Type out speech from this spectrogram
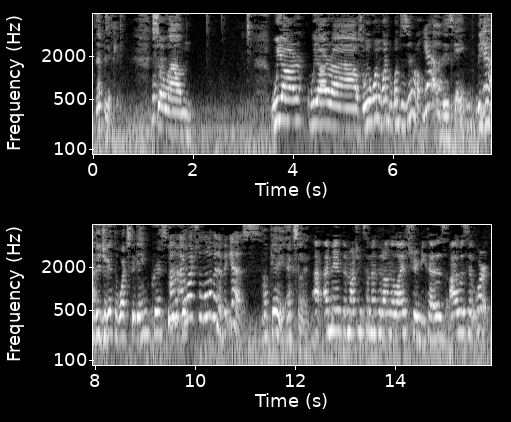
Definitely. So, um, we are, we are, uh, so we won one, one to zero Yeah. this game. Did Yeah. you, did you get to watch the game, Chris? Um, I watched a little bit of it. Yes. Okay, excellent. I, I may have been watching some of it on the live stream because I was at work.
